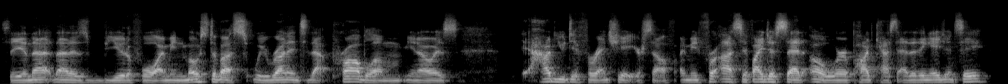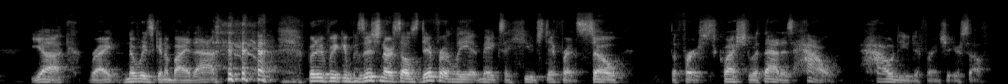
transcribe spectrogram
See, and that that is beautiful. I mean, most of us we run into that problem, you know, is how do you differentiate yourself? I mean, for us, if I just said, "Oh, we're a podcast editing agency," yuck, right? Nobody's going to buy that. but if we can position ourselves differently, it makes a huge difference. So, the first question with that is how? How do you differentiate yourself?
